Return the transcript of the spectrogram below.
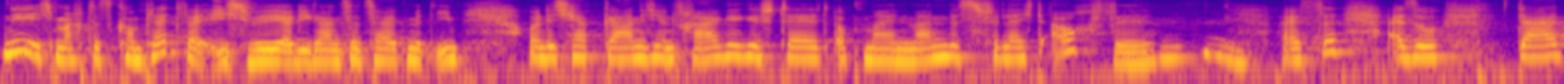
nee, ich mache das komplett, weil ich will ja die ganze Zeit mit ihm. Und ich habe gar nicht in Frage gestellt, ob mein Mann das vielleicht auch will, mhm. weißt du? Also da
